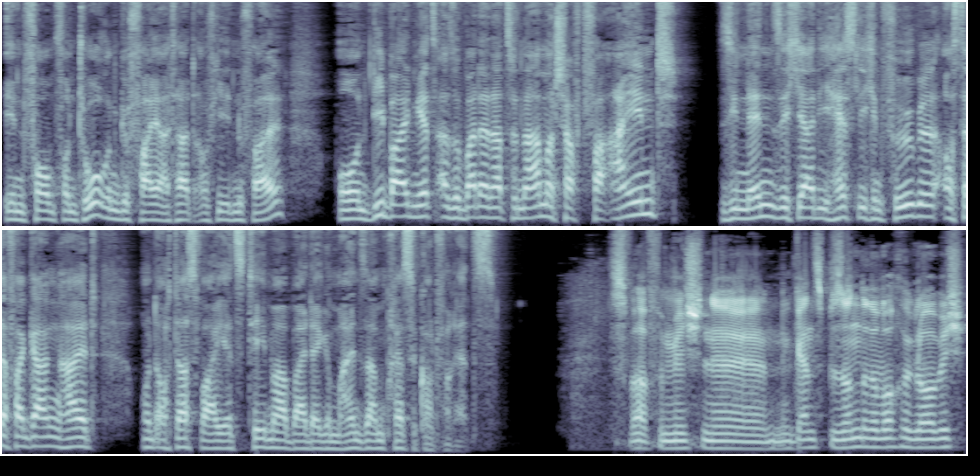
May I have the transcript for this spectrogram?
in Form von Toren gefeiert hat, auf jeden Fall. Und die beiden jetzt also bei der Nationalmannschaft vereint. Sie nennen sich ja die hässlichen Vögel aus der Vergangenheit und auch das war jetzt Thema bei der gemeinsamen Pressekonferenz. Es war für mich eine, eine ganz besondere Woche, glaube ich,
